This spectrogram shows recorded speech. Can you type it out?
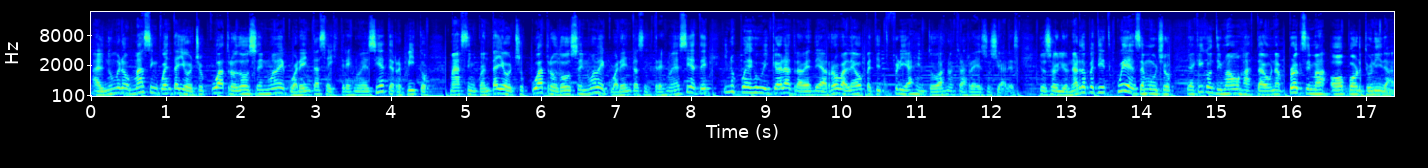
al número más 58 412 940 6397, repito, más 58 412 940 6397 y nos puedes ubicar a través de arroba Leo en todas nuestras redes sociales. Yo soy Leonardo Petit, cuídense mucho y aquí continuamos hasta una próxima oportunidad.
